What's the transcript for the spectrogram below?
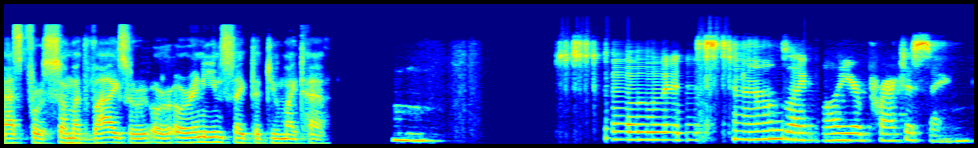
ask for some advice or or, or any insight that you might have. Mm. So it sounds like while you're practicing,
